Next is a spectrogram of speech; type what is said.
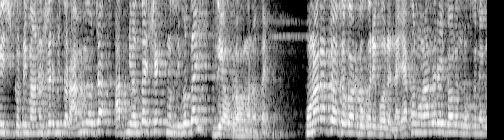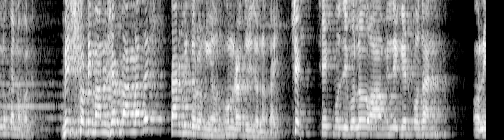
বিশ কোটি মানুষের ভিতর আমিও যা, আপনিও তাই, শেখ মুজিবও তাই, জিয়াউর রহমানও তাই। ওনারা তো এত গর্ব করে বলে নাই, এখন ওনাদের এই দলের লোকজন এগুলো কেন বলে? বিশ কোটি মানুষের বাংলাদেশ, তার ভিতর উনি ওনারা দুইজনও তাই। শেখ শেখ মুজিব হলো আওয়ামী লীগের প্রধান। উনি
